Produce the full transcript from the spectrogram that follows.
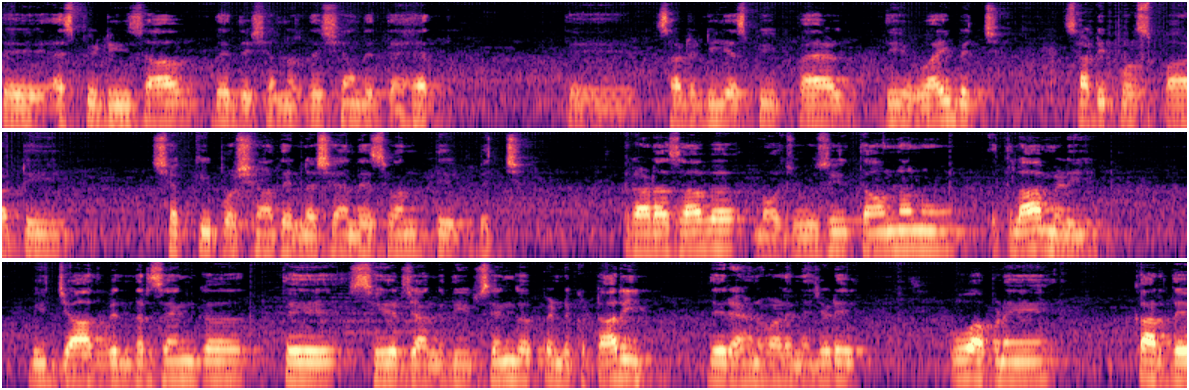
ਤੇ ਐਸਪੀਡੀ ਸਾਹਿਬ ਦੇ ਦਿਸ਼ਾ ਨਿਰਦੇਸ਼ਾਂ ਦੇ ਤਹਿਤ ਤੇ ਸਾਡੇ ਡੀਐਸਪੀ ਪੈਲ ਦੀ ਅਗਵਾਈ ਵਿੱਚ ਸਾਡੀ ਪੁਲਿਸ ਪਾਰਟੀ ਸ਼ੱਕੀ ਪੁਰਸ਼ਾਂ ਤੇ ਨਸ਼ਿਆਂ ਦੇ ਸੰਬੰਧ ਦੇ ਵਿੱਚ ਰਾੜਾ ਸਾਹਿਬ ਮੌਜੂਦ ਸੀ ਤਾਂ ਉਹਨਾਂ ਨੂੰ ਇਤਲਾਹ ਮਿਲੀ ਵੀ ਜਾਦਵਿੰਦਰ ਸਿੰਘ ਅਤੇ ਸ਼ੇਰ ਜੰਗਦੀਪ ਸਿੰਘ ਪਿੰਡ ਕਟਾਰੀ ਦੇ ਰਹਿਣ ਵਾਲੇ ਨੇ ਜਿਹੜੇ ਉਹ ਆਪਣੇ ਘਰ ਦੇ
